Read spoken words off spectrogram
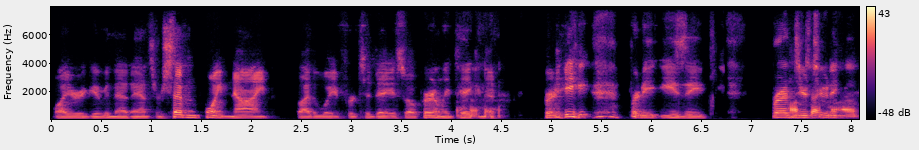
while you were giving that answer. Seven point nine, by the way, for today. So apparently taking it pretty pretty easy. Friends, I'll you're tuning.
